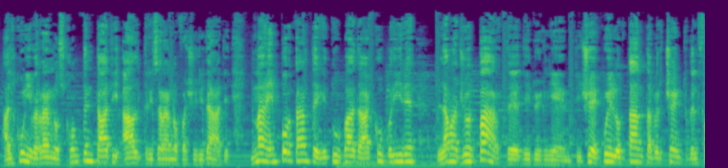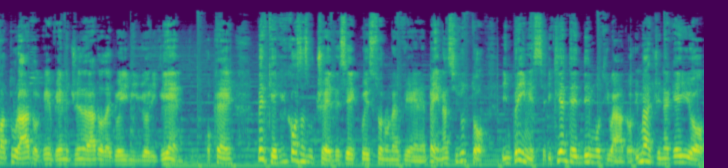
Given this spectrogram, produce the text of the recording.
alcuni verranno scontentati, altri saranno facilitati, ma è importante che tu vada a coprire la maggior parte dei tuoi clienti, cioè quell'80% del fatturato che viene generato dai tuoi migliori clienti, ok? Perché che cosa succede se questo non avviene? Beh, innanzitutto, in primis, il cliente è demotivato. Immagina che io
